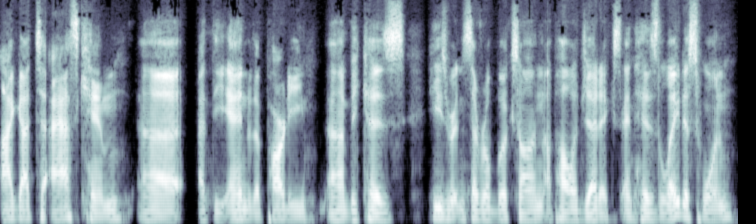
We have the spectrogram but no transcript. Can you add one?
I got to ask him uh, at the end of the party uh, because he's written several books on apologetics, and his latest one,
